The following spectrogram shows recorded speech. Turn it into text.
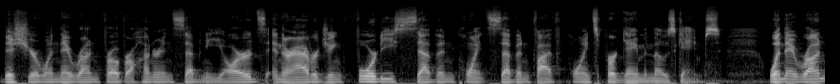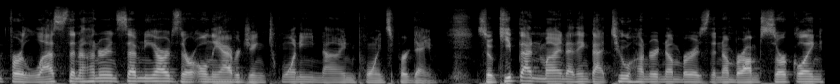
this year when they run for over 170 yards, and they're averaging 47.75 points per game in those games. When they run for less than 170 yards, they're only averaging 29 points per game. So keep that in mind. I think that 200 number is the number I'm circling.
